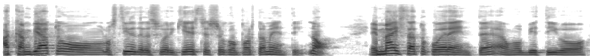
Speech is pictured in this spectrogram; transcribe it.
Ha cambiato lo stile delle sue richieste e dei suoi comportamenti? No. È mai stato coerente a un obiettivo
